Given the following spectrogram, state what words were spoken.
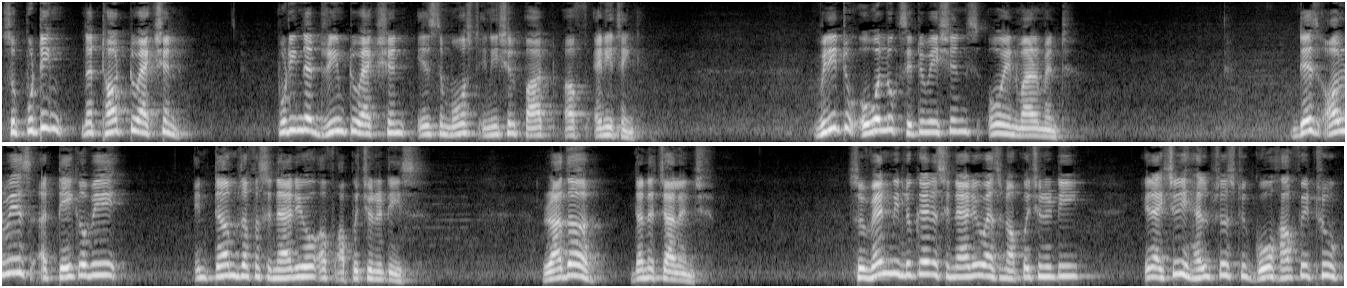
So putting the thought to action, putting the dream to action is the most initial part of anything. We need to overlook situations or environment. There's always a takeaway in terms of a scenario of opportunities rather than a challenge. So, when we look at a scenario as an opportunity, it actually helps us to go halfway through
